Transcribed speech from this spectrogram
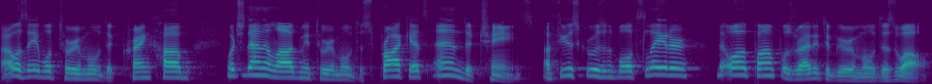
I was able to remove the crank hub, which then allowed me to remove the sprockets and the chains. A few screws and bolts later, the oil pump was ready to be removed as well.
